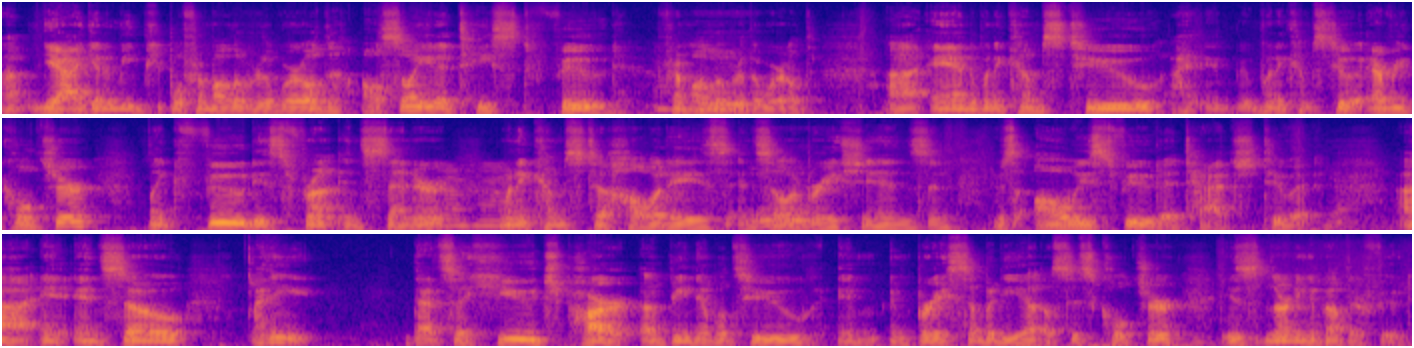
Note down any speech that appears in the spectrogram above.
Um, yeah, I get to meet people from all over the world. Also, I get to taste food from all over the world. Uh, and when it comes to I- when it comes to every culture, like food is front and center when it comes to holidays and celebrations, and there's always food attached to it. Uh, and, and so I think that's a huge part of being able to em- embrace somebody else's culture is learning about their food,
